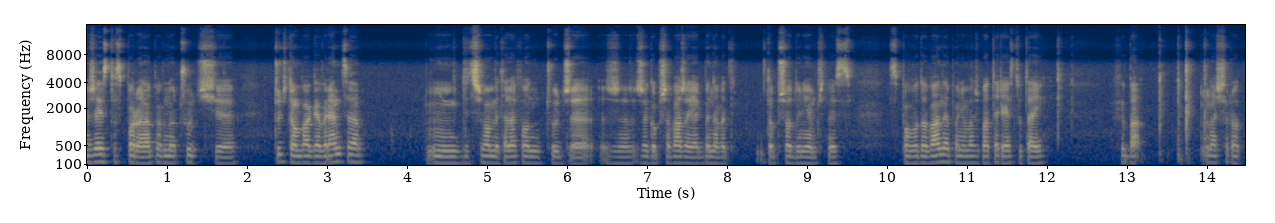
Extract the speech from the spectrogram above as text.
że jest to sporo. Na pewno czuć, e, czuć tą wagę w ręce. Mm, Gdy trzymamy telefon, czuć, że, że, że go przeważa jakby nawet do przodu. Nie wiem, czy to jest spowodowane, ponieważ bateria jest tutaj chyba na środku.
